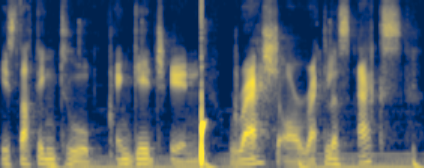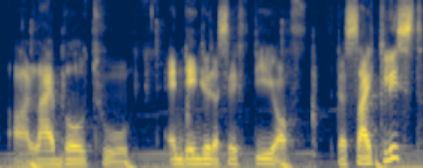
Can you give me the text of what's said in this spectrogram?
is starting to engage in rash or reckless acts, are liable to endanger the safety of the cyclist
